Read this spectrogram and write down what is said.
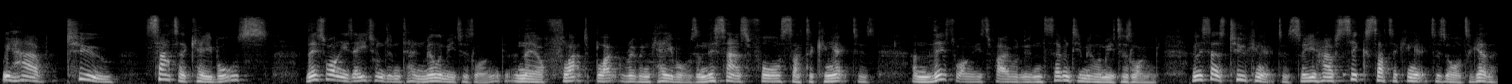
We have two SATA cables. This one is 810 millimeters long and they are flat black ribbon cables and this has four SATA connectors and this one is 570 millimeters long and this has two connectors so you have six SATA connectors altogether.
